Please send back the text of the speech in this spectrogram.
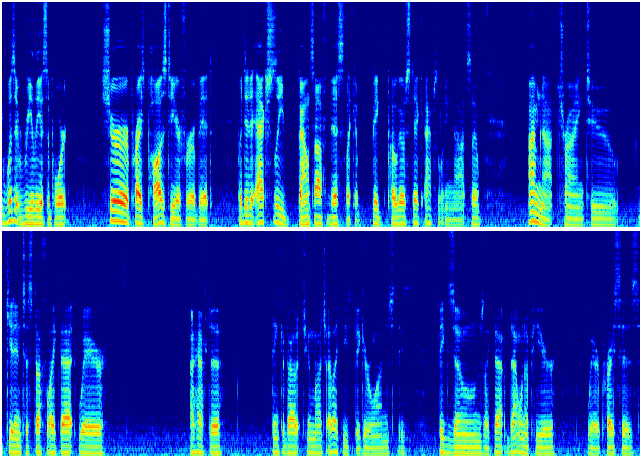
was it really a support? Sure, price paused here for a bit, but did it actually bounce off this like a big pogo stick? Absolutely not. So I'm not trying to get into stuff like that where I have to think about it too much. I like these bigger ones, these big zones like that that one up here where price has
